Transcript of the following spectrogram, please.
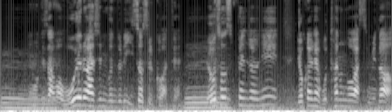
음. 어, 그래서 아마 오해를 하신 분들이 있었을 것 같아. 음. 에어 서스펜션이 역할 잘 못하는 것 같습니다.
